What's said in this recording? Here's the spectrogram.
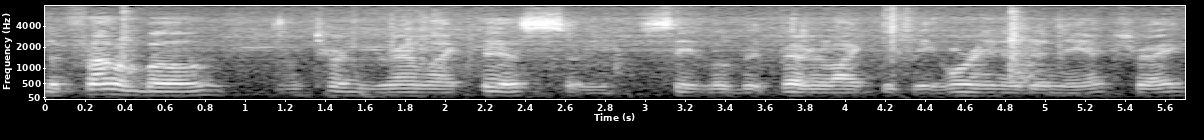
The frontal bone, I'll turn you around like this so you see it a little bit better like would be oriented in the x-ray.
